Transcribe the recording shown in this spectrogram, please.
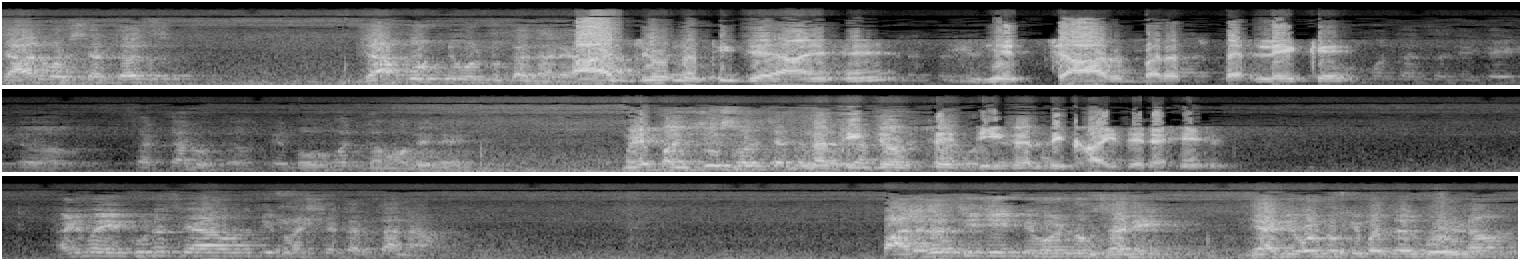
चार वर्षातच ज्या पोटनिवडणुका झाल्या. आज जो नतीजे आए हैं ये चार बरस पहले के। बहुमताचं जे काही सरकार होतं ते बहुमत गमावलेलं आहे. म्हणजे पंचवीस वर्षाचं नतीजों से दीगर दिखाई दे रहे हैं। आणि मग एकूणच यावरती भाष्य करताना पालघरची जी निवडणूक झाली या निवडणुकीबद्दल बोलणं?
